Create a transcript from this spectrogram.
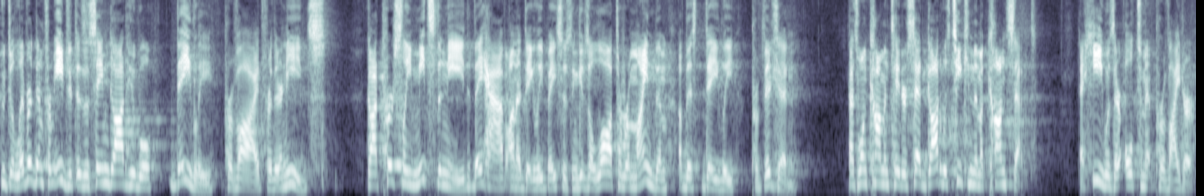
who delivered them from Egypt is the same God who will daily provide for their needs. God personally meets the need they have on a daily basis and gives a law to remind them of this daily provision. As one commentator said, God was teaching them a concept that He was their ultimate provider,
